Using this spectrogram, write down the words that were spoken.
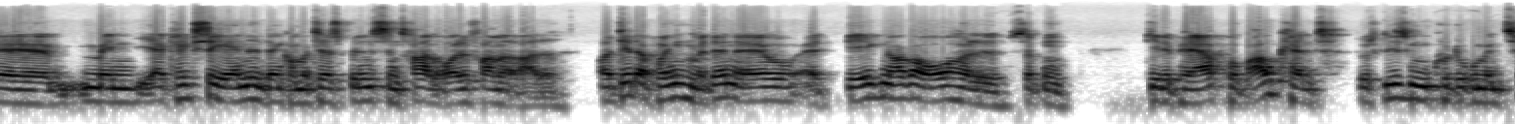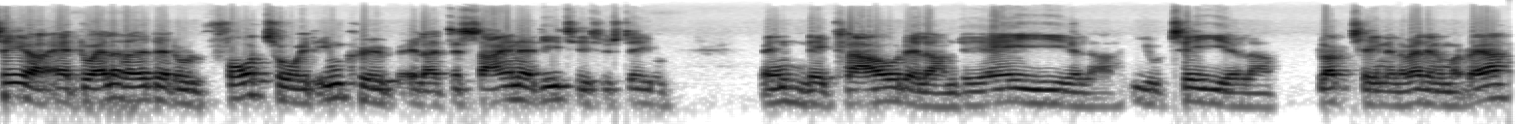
Øh, men jeg kan ikke se andet, end den kommer til at spille en central rolle fremadrettet. Og det der pointen med den er jo, at det er ikke nok at overholde sådan GDPR på bagkant. Du skal ligesom kunne dokumentere, at du allerede, da du foretog et indkøb eller et design af et IT-system, enten det er cloud, eller om det er AI, eller IoT, eller blockchain, eller hvad det nu måtte være,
